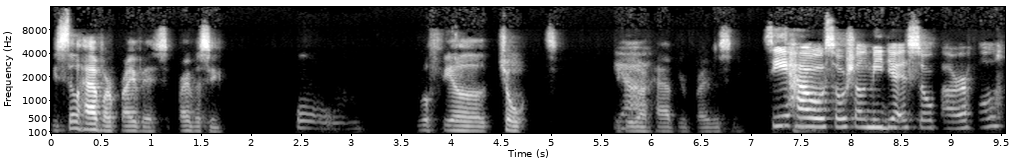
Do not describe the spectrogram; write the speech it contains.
we still have our privacy. Privacy. We'll feel choked if you don't have your privacy. See how social media is so powerful?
